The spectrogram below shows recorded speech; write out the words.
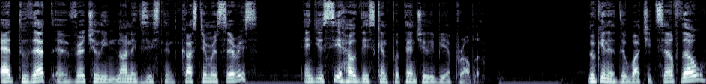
Add to that a virtually non existent customer service, and you see how this can potentially be a problem. Looking at the watch itself though,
